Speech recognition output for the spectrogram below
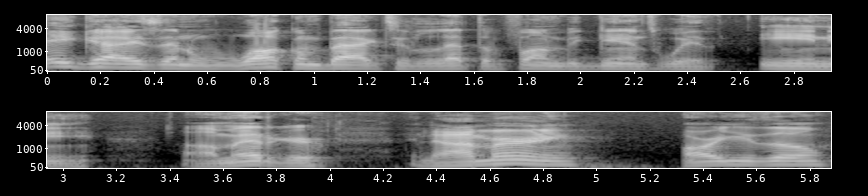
Hey guys, and welcome back to Let the Fun Begins with Eni. I'm Edgar. And I'm Ernie. Are you though?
